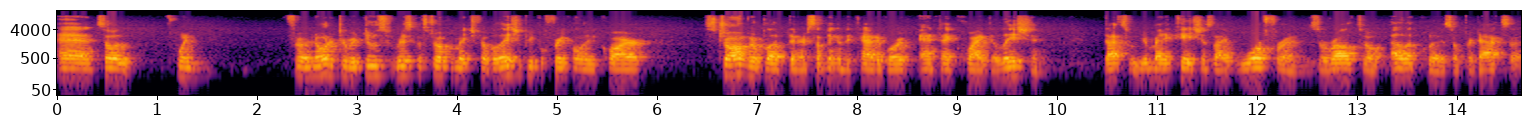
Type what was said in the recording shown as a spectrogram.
And so when for in order to reduce risk of stroke from atrial fibrillation, people frequently require stronger blood thinners, something in the category of anticoagulation. That's what your medications like warfarin, Xarelto, Eliquis, or Pradaxa.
